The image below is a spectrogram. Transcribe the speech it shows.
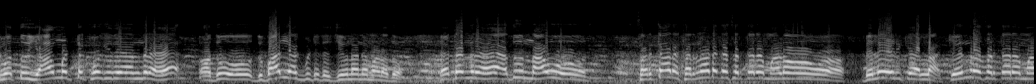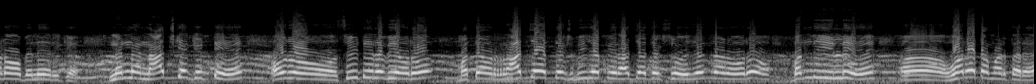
ಇವತ್ತು ಯಾವ ಮಟ್ಟಕ್ಕೆ ಹೋಗಿದೆ ಅಂದರೆ ಅದು ದುಬಾರಿ ಆಗಿಬಿಟ್ಟಿದೆ ಜೀವನನೇ ಮಾಡೋದು. ಯಾಕಂದರೆ ಅದು ನಾವು ಸರ್ಕಾರ, ಕರ್ನಾಟಕ ಸರ್ಕಾರ ಮಾಡೋ ಬೆಲೆ ಏರಿಕೆ ಅಲ್ಲ, ಕೇಂದ್ರ ಸರ್ಕಾರ ಮಾಡೋ ಬೆಲೆ ಏರಿಕೆ. ನನ್ನ ನಾಚಿಕೆ ಕೆಟ್ಟಿ, ಅವರು ಸಿ ಟಿ ರವಿ ಅವರು ಮತ್ತು ಅವ್ರ ರಾಜ್ಯಾಧ್ಯಕ್ಷ ಬಿ ಜೆ ಪಿ ರಾಜ್ಯಾಧ್ಯಕ್ಷರು ವಿಜೇಂದ್ರ ಅವರು ಬಂದು ಇಲ್ಲಿ ಹೋರಾಟ ಮಾಡ್ತಾರೆ.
